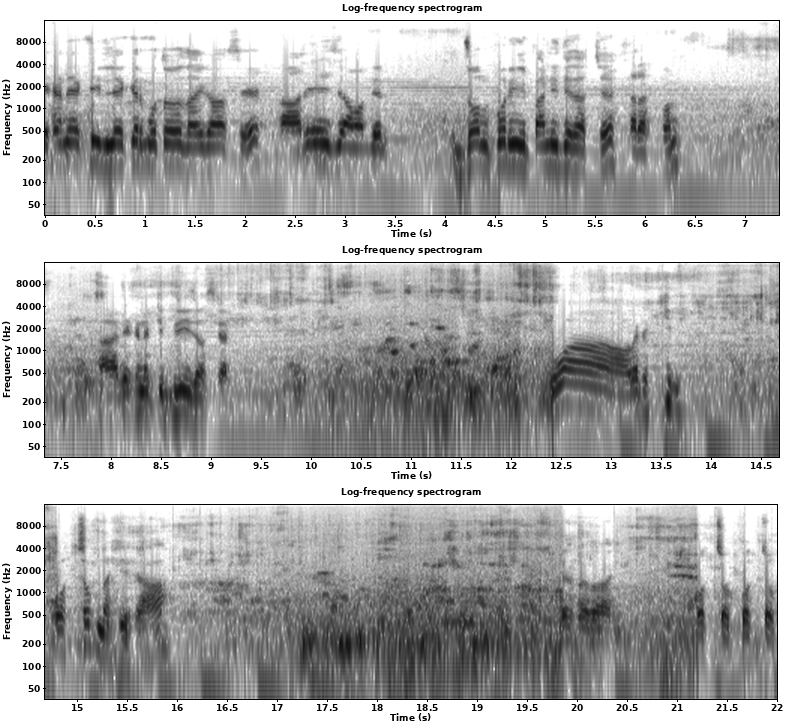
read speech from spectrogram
এখানে একটি লেকের মতো জায়গা আছে। আর এই যে আমাদের জলপরি পানি দিয়ে যাচ্ছে সারাক্ষণ। আর এখানে একটি ব্রিজ আছে আর ওয়াও এটা কি? কচ্ছপ নাকি এটা? ভাই কচ্ছপ কচ্ছপ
